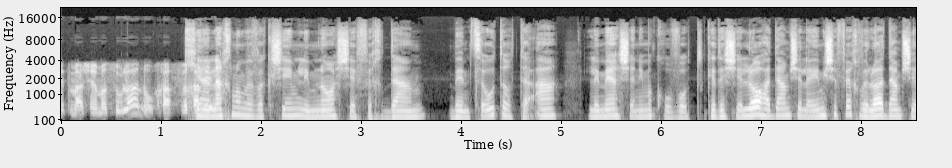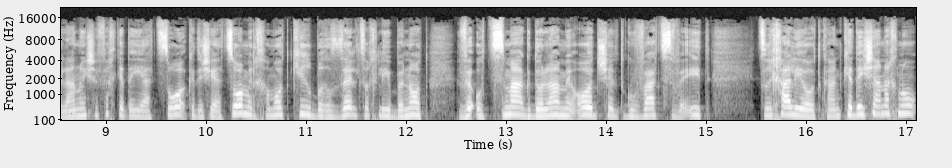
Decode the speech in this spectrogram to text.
את מה שהם עשו לנו, חס וחלילה. כי אנחנו מבקשים למנוע שפך דם באמצעות הרתעה למאה השנים הקרובות, כדי שלא הדם שלהם יישפך ולא הדם שלנו יישפך, כדי, יעצרו, כדי שיעצרו המלחמות, קיר ברזל צריך להיבנות, ועוצמה גדולה מאוד של תגובה צבאית צריכה להיות כאן, כדי שאנחנו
